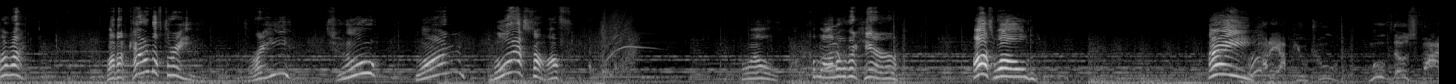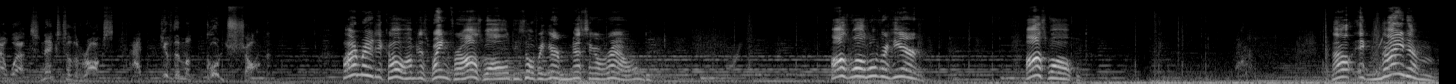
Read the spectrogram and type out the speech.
All right. On a count of three. Three, two, one, blast off. Well, come on over here. Oswald! Hey! Hurry up, you two! Move those fireworks next to the rocks and give them a good shock! I'm ready to go. I'm just waiting for Oswald. He's over here messing around. Oswald, over here. Oswald. Now ignite him.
